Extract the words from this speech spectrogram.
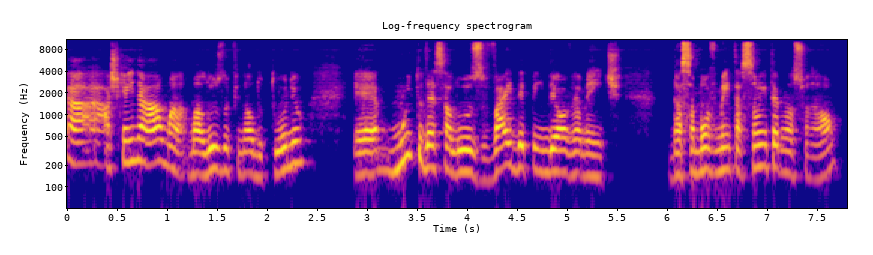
acho que ainda há uma, uma luz no final do túnel. É, muito dessa luz vai depender, obviamente, dessa movimentação internacional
